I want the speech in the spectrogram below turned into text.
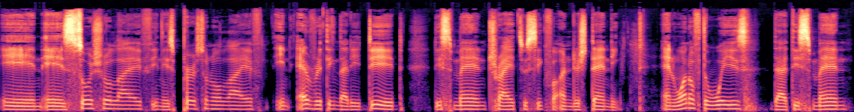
in his social life, in his personal life, in everything that he did, this man tried to seek for understanding. And one of the ways that this man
